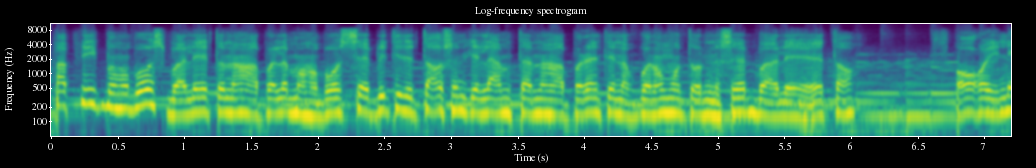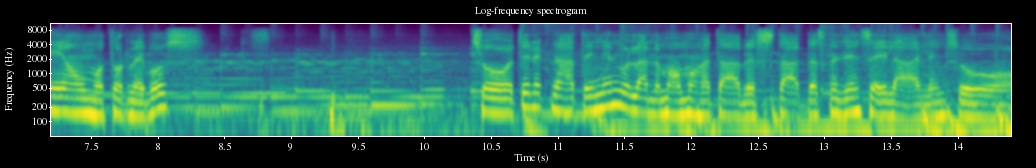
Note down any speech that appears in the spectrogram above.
Update mga boss, bale ito na nga pala mga boss, 72,000 km na nga pala yung tinakbo ng motor na sir, bale ito. Okay na yung motor na boss. So, tinik natin yan, wala namang mga tabas, tabas na dyan sa ilalim, so...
